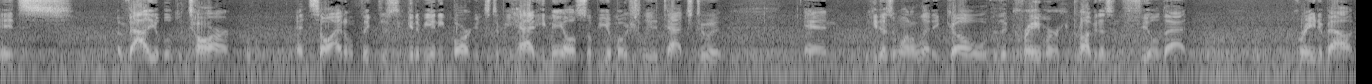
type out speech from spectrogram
it's a valuable guitar. And so I don't think there's going to be any bargains to be had. He may also be emotionally attached to it and he doesn't want to let it go. The Kramer, he probably doesn't feel that great about.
